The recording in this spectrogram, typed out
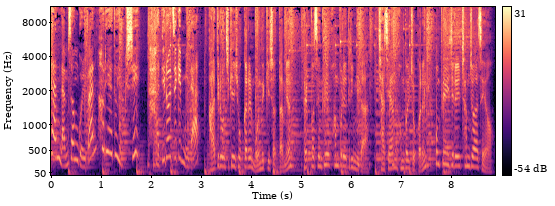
삐딱한 남성 골반 허리에도 역시 바디로직입니다. 바디로직의 효과를 못 느끼셨다면 100% 환불해드립니다. 자세한 환불 조건은 홈페이지를 참조하세요.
